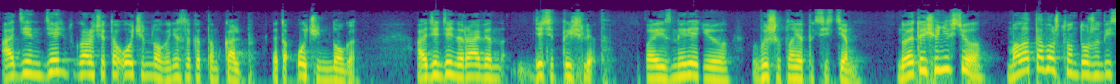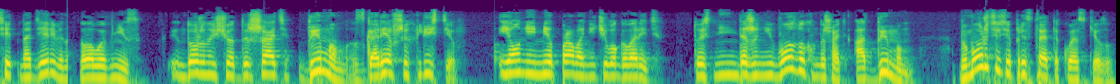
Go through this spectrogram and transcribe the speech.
Один день, короче, это очень много, несколько там кальп. Это очень много. Один день равен 10 тысяч лет по измерению высших планетных систем. Но это еще не все. Мало того, что он должен висеть на дереве головой вниз, он должен еще дышать дымом сгоревших листьев. И он не имеет права ничего говорить. То есть не, даже не воздухом дышать, а дымом. Вы можете себе представить такую аскезу?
